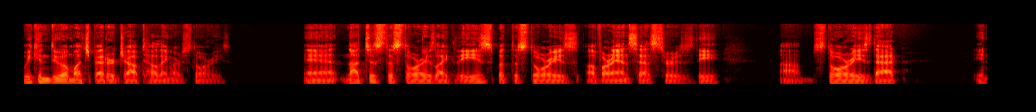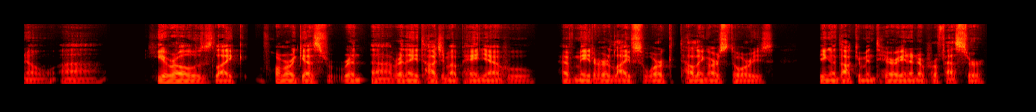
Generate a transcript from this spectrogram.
We can do a much better job telling our stories. And not just the stories like these, but the stories of our ancestors, the um, stories that, you know, uh, heroes like former guest Ren- uh, Renee Tajima Pena, who have made her life's work telling our stories, being a documentarian and a professor.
